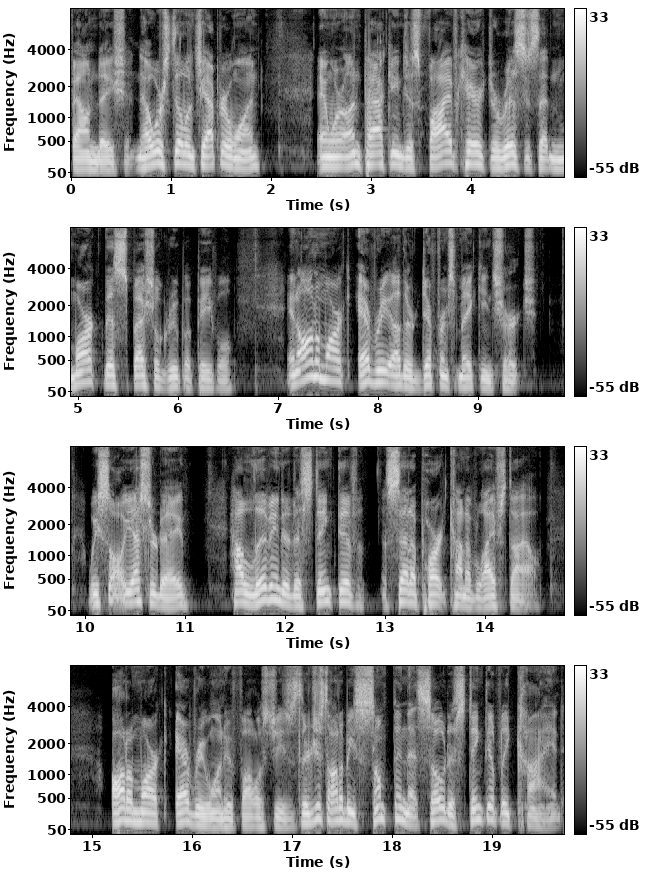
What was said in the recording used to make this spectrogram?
foundation. Now, we're still in chapter one, and we're unpacking just five characteristics that mark this special group of people and ought to mark every other difference making church. We saw yesterday how living a distinctive, set apart kind of lifestyle ought to mark everyone who follows Jesus. There just ought to be something that's so distinctively kind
